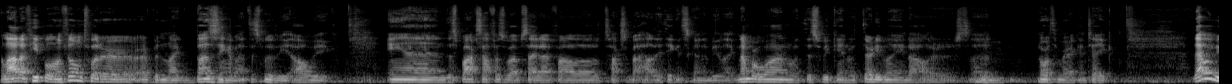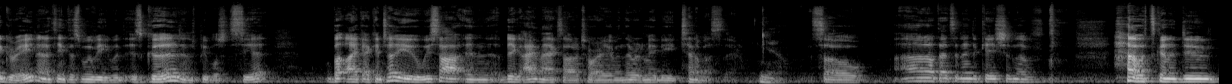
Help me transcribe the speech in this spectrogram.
a lot of people on film Twitter have been like buzzing about this movie all week. And this box office website I follow talks about how they think it's going to be like number one with this weekend with thirty million dollars uh, mm-hmm. North American take. That would be great, and I think this movie would, is good, and people should see it. But like I can tell you, we saw it in a big IMAX auditorium, and there were maybe ten of us there. Yeah. So I don't know if that's an indication of how it's going to do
